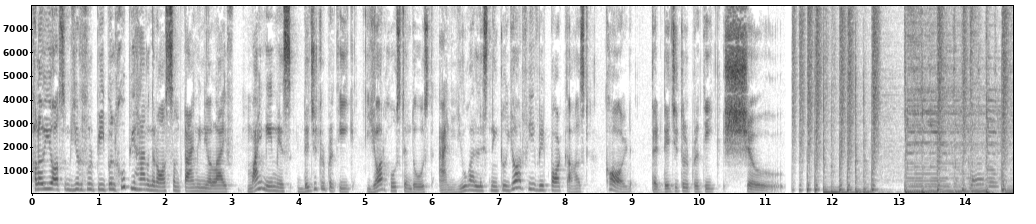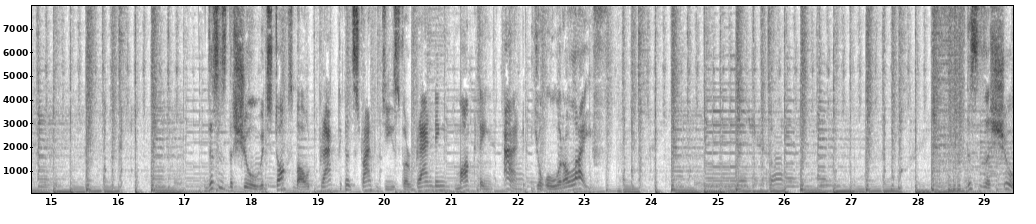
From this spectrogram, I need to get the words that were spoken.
Hello, you awesome, beautiful people. Hope you're having an awesome time in your life. My name is Digital Pratik, your host and host, and you are listening to your favorite podcast called The Digital Pratik Show. This is the show which talks about practical strategies for branding, marketing, and your overall life. This is a show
